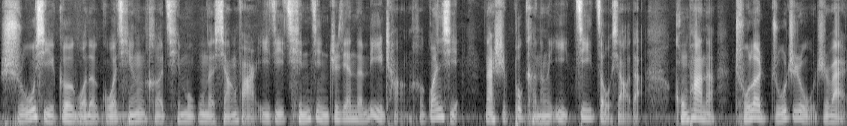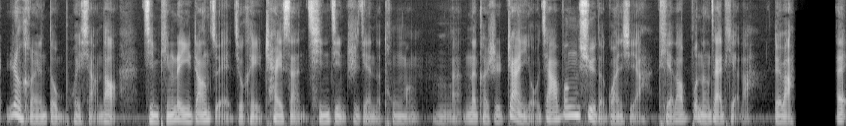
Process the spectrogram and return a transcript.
熟悉各国的国情和秦穆公的想法，以及秦晋之间的立场和关系，那是不可能一击奏效的。恐怕呢，除了烛之武之外，任何人都不会想到，仅凭着一张嘴就可以拆散秦晋之间的同盟。嗯啊，那可是战友加翁婿的关系啊，铁到不能再铁了，对吧？哎，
